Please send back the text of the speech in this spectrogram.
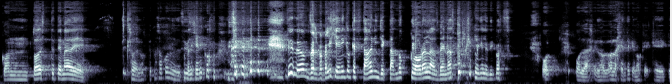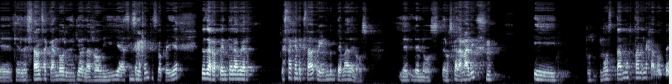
con todo este tema de... ¿Qué pasó con el papel higiénico? Sí, no, pues, el papel higiénico que se estaban inyectando cloro en las venas porque alguien le dijo eso. O, o la, o- la gente que no, que, que, que, que les estaban sacando el líquido de las rodillas y que Sí. la gente se lo creía. Entonces de repente era ver esta gente que estaba creyendo el tema de los de, de los de los calamares y pues no estamos tan alejados de.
